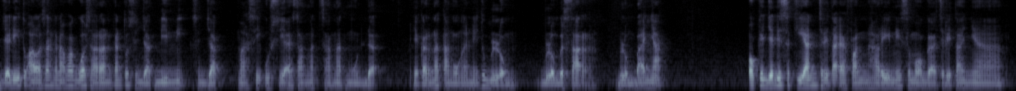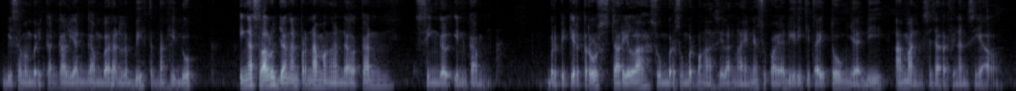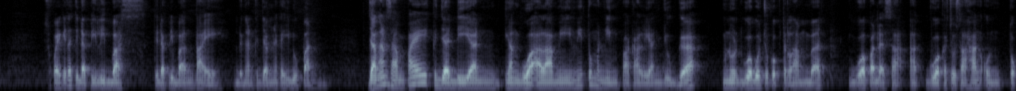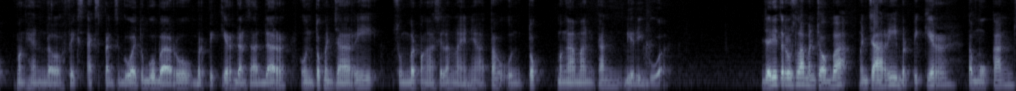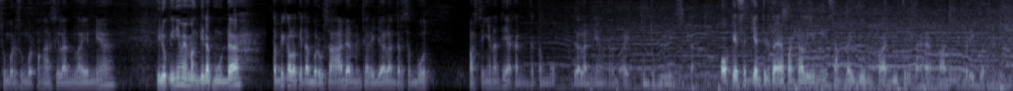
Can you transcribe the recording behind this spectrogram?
Jadi itu alasan kenapa gue sarankan tuh sejak dini, sejak masih usia sangat-sangat muda. Ya karena tanggungannya itu belum belum besar, belum banyak. Oke, jadi sekian cerita Evan hari ini. Semoga ceritanya bisa memberikan kalian gambaran lebih tentang hidup. Ingat selalu jangan pernah mengandalkan single income. Berpikir terus carilah sumber-sumber penghasilan lainnya supaya diri kita itu menjadi aman secara finansial. Supaya kita tidak dilibas, tidak dibantai dengan kejamnya kehidupan. Jangan sampai kejadian yang gua alami ini tuh menimpa kalian juga. Menurut gua gue cukup terlambat gue pada saat gue kesusahan untuk menghandle fixed expense gue itu gue baru berpikir dan sadar untuk mencari sumber penghasilan lainnya atau untuk mengamankan diri gue. Jadi teruslah mencoba, mencari, berpikir, temukan sumber-sumber penghasilan lainnya. Hidup ini memang tidak mudah, tapi kalau kita berusaha dan mencari jalan tersebut, pastinya nanti akan ketemu jalan yang terbaik untuk diri kita. Oke, sekian cerita Evan kali ini. Sampai jumpa di cerita Evan berikutnya.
